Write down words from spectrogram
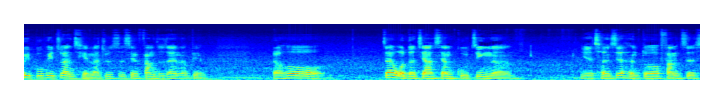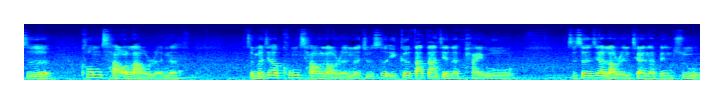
会不会赚钱了，就是先放置在那边。然后在我的家乡古晋呢，也呈现很多房子是空巢老人呢。怎么叫空巢老人呢？就是一个大大间的排屋，只剩下老人家那边住，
